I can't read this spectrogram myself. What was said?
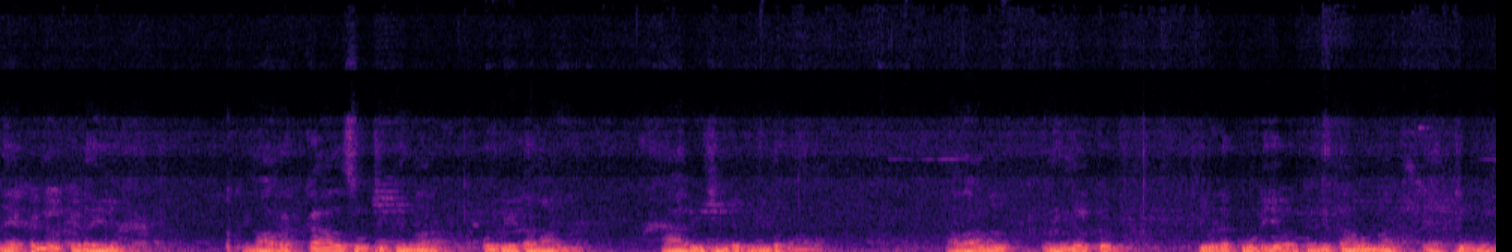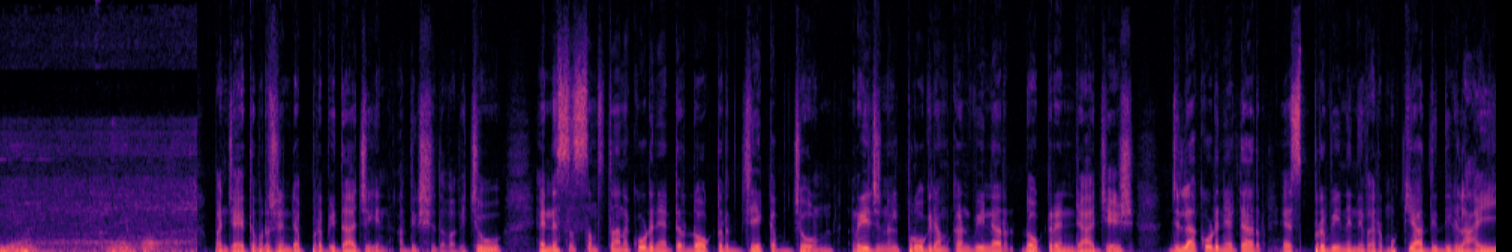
നേട്ടങ്ങൾക്കിടയിലും മറക്കാതെ സൂക്ഷിക്കുന്ന ഒരിടമായി ആരുഷിന്റെ വീട് മാറും. അതാണ് നിങ്ങൾക്കും ഇവിടെ കൂടിയവർക്കും കിട്ടാവുന്ന ഏറ്റവും വലിയ നേട്ടം. പഞ്ചായത്ത് പ്രസിഡന്റ് പ്രഭിത ജയൻ അധ്യക്ഷത വഹിച്ചു. എൻ എസ് എസ് സംസ്ഥാന coordinator doctor Jacob John regional programme convener doctor N Rajesh ജില്ലാ കോർഡിനേറ്റർ എസ് പ്രവീൺ എന്നിവർ മുഖ്യാതിഥികളായി.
